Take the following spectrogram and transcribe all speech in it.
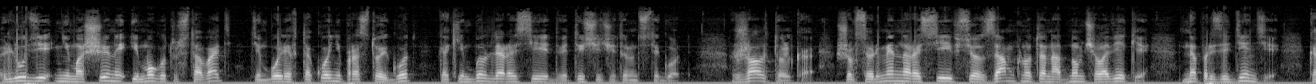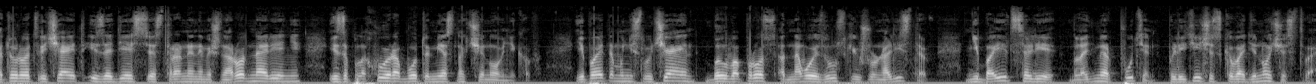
люди не машины и могут уставать, тем более в такой непростой год, каким был для России 2014 год. Жаль только, что в современной России все замкнуто на одном человеке, на президенте, который отвечает и за действия страны на международной арене, и за плохую работу местных чиновников – и поэтому не случайен был вопрос одного из русских журналистов, не боится ли Владимир Путин политического одиночества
